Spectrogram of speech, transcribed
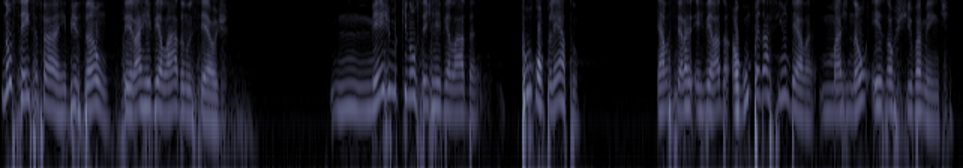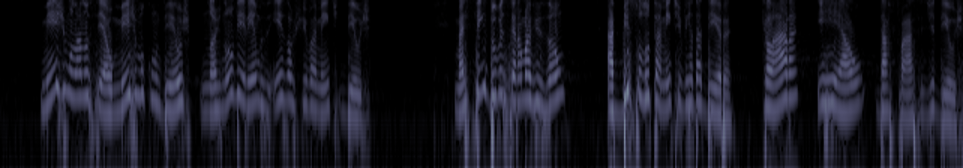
Não sei se essa visão será revelada nos céus. Mesmo que não seja revelada por completo, ela será revelada algum pedacinho dela, mas não exaustivamente. Mesmo lá no céu, mesmo com Deus, nós não veremos exaustivamente Deus. Mas sem dúvida será uma visão absolutamente verdadeira, clara e real da face de Deus.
